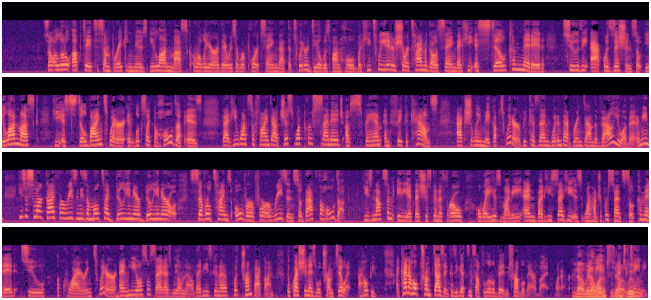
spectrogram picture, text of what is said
So, a little update to some breaking news. Elon Musk, earlier, there was a report saying that the Twitter deal was on hold, but he tweeted a short time ago saying that he is still committed to the acquisition. So, Elon Musk, he is still buying Twitter. It looks like the holdup is that he wants to find out just what percentage of spam and fake accounts actually make up Twitter because then wouldn't that bring down the value of it? I mean, he's a smart guy for a reason. He's a multi billionaire, billionaire several times over for a reason. So that's the holdup. He's not some idiot that's just going to throw away his money. And but he said he is 100% still committed to acquiring Twitter. And he also said, as we all know, that he's going to put Trump back on. The question is, will Trump do it? I hope he. I kind of hope Trump doesn't because he gets himself a little bit in trouble there. But whatever. No, we It'll don't want him to do entertaining. it.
